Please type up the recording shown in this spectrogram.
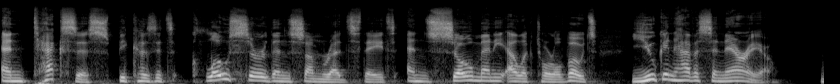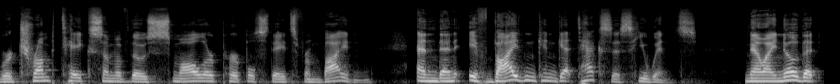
And Texas, because it's closer than some red states and so many electoral votes, you can have a scenario where Trump takes some of those smaller purple states from Biden. And then if Biden can get Texas, he wins. Now, I know that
